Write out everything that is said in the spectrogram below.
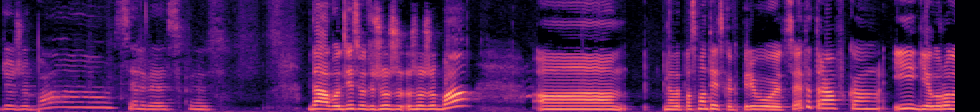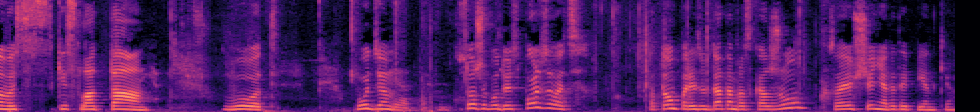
Жожоба, сельвескрес. Да, вот здесь вот жожоба. А, надо посмотреть, как переводится эта травка. И гиалуроновая кислота. Вот. Будем... Тоже буду использовать. Потом по результатам расскажу свои ощущения от этой пенки.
